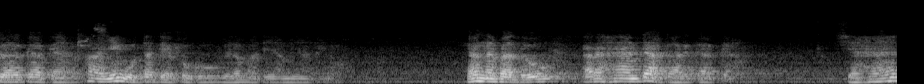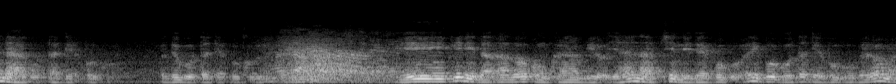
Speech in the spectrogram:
ကာရကကံအဖာရင်းကိုတတ်တဲ့ပုဂ္ဂိုလ်ဘယ်တော့မှတရားမရနိုင်တော့နောက်နံပါတ်3အရဟန္တကာရကကံယဟန္တာကိုတတ်တဲ့ပုဂ္ဂိုလ်ဘသူကိုတတ်တဲ့ပုဂ္ဂိုလ်လဲအေးကိလေသာအသောကုန်ခံပြီးတော့ယဟနာဖြစ်နေတဲ့ပုဂ္ဂိုလ်အဲ့ဒီပုဂ္ဂိုလ်တတ်တဲ့ပုဂ္ဂိုလ်ဘယ်တော့မှ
